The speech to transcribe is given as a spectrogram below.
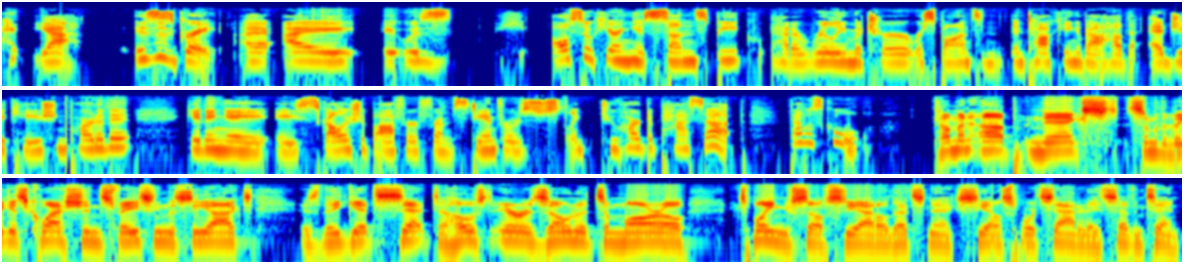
I- yeah. This is great. I, I it was he- also hearing his son speak had a really mature response and, and talking about how the education part of it, getting a, a scholarship offer from Stanford was just like too hard to pass up. That was cool. Coming up next, some of the biggest questions facing the Seahawks as they get set to host Arizona tomorrow. Explain yourself, Seattle. That's next. Seattle Sports Saturday, 710,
